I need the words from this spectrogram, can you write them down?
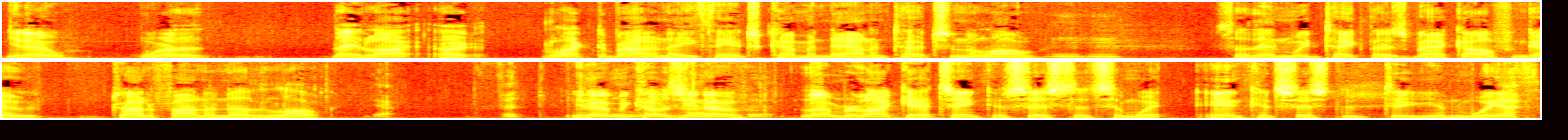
you know, where they like uh, liked about an eighth inch coming down and touching the log. Mm-hmm. So then we'd take those back off and go try to find another log. Yeah. Fit, You know, because you know lumber like that's inconsistent and inconsistency and width.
